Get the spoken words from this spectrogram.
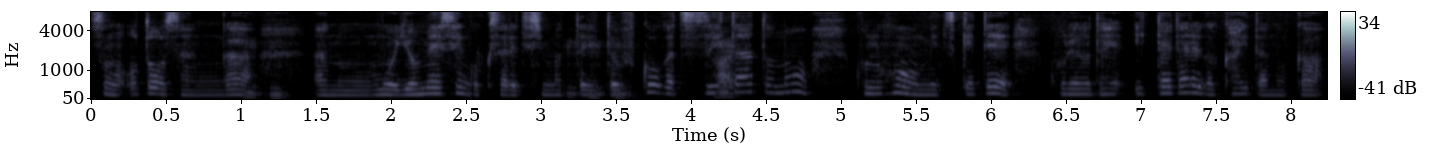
そのお父さんが、あのもう余命宣告されてしまったりと、不幸が続いた後のこの本を見つけてこれをだ一体誰が書いたのか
